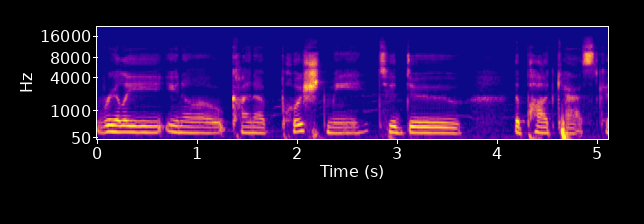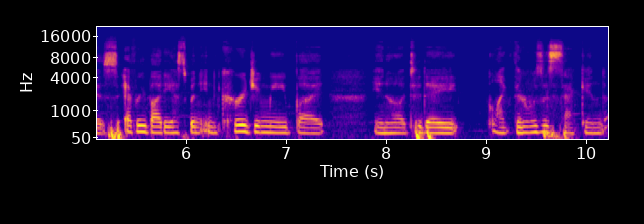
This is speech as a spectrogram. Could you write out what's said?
really, you know, kind of pushed me to do the podcast because everybody has been encouraging me, but you know, today, like there was a second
